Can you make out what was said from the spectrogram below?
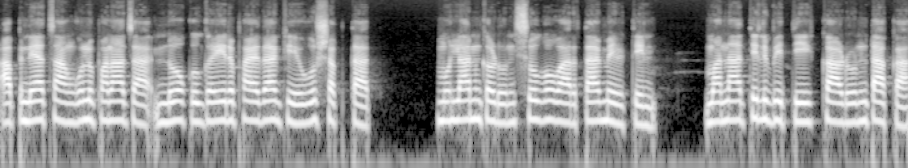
आपल्या चांगुलपणाचा लोक गैरफायदा घेऊ शकतात. मुलांकडून शुभ वार्ता मिळतील. मनातील भीती काढून टाका.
